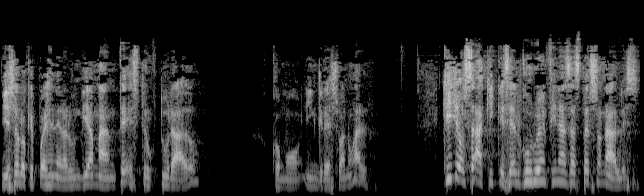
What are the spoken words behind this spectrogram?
Y eso es lo que puede generar un diamante estructurado como ingreso anual. Kiyosaki, que es el gurú en finanzas personales,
